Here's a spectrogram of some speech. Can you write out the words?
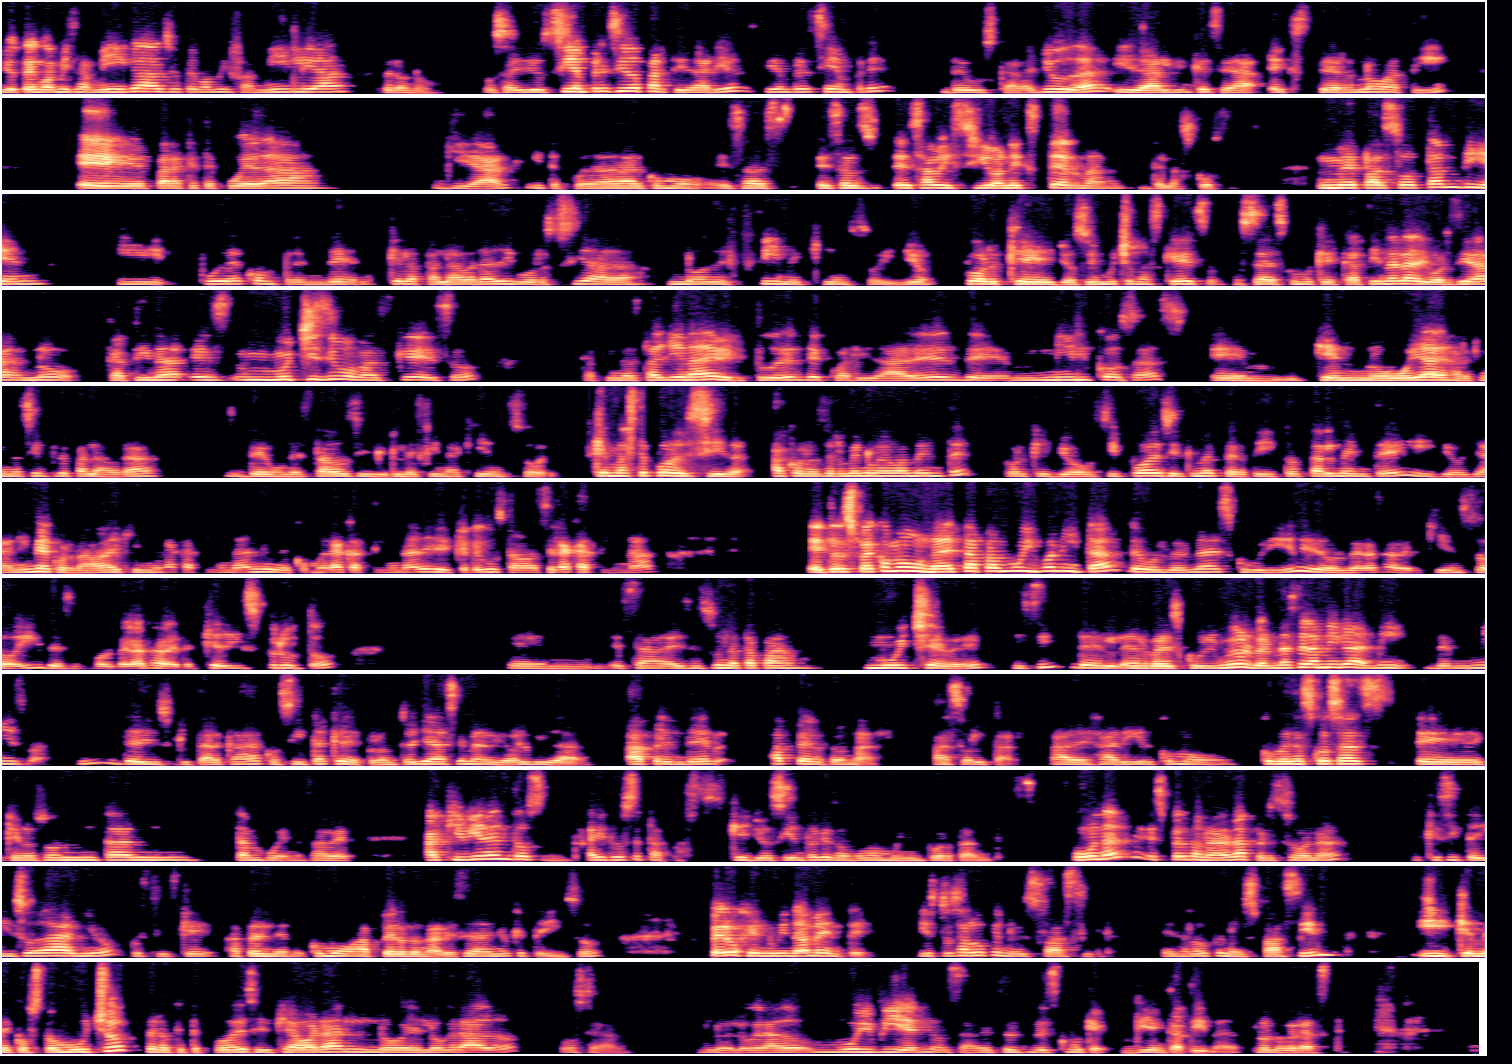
yo tengo a mis amigas, yo tengo a mi familia, pero no. O sea, yo siempre he sido partidaria, siempre, siempre, de buscar ayuda y de alguien que sea externo a ti eh, para que te pueda guiar y te pueda dar como esas, esas, esa visión externa de las cosas. Me pasó también y pude comprender que la palabra divorciada no define quién soy yo, porque yo soy mucho más que eso. O sea, es como que Katina la divorciada, no, Katina es muchísimo más que eso. Katina está llena de virtudes, de cualidades, de mil cosas em, que no voy a dejar que una simple palabra de un estado civil defina quién soy. ¿Qué más te puedo decir? A conocerme nuevamente, porque yo sí puedo decir que me perdí totalmente y yo ya ni me acordaba de quién era Katina, ni de cómo era Katina, ni de qué le gustaba hacer a Katina. Entonces fue como una etapa muy bonita de volverme a descubrir y de volver a saber quién soy, de volver a saber qué disfruto. Em, esa, esa es una etapa muy chévere, y sí, del el redescubrirme y volverme a ser amiga de mí, de mí misma, de disfrutar cada cosita que de pronto ya se me había olvidado, aprender a perdonar, a soltar, a dejar ir como, como esas cosas eh, que no son tan, tan buenas. A ver, aquí vienen dos, hay dos etapas que yo siento que son como muy importantes. Una es perdonar a la persona, que si te hizo daño, pues tienes que aprender como a perdonar ese daño que te hizo, pero genuinamente. Y esto es algo que no es fácil, es algo que no es fácil y que me costó mucho, pero que te puedo decir que ahora lo he logrado, o sea, lo he logrado muy bien, o sea, es, es como que bien, Katina, lo lograste.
